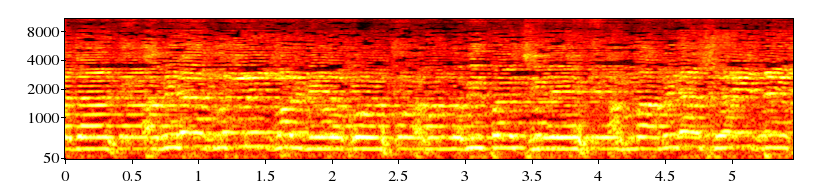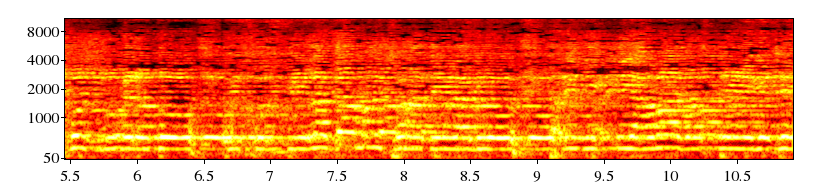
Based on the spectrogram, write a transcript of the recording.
আমিরা গুজরের গর্বে আমার নবী পাক ছিলেন আম্মা আমিরা শরীরে খুশবু বেরোতো। ওই খুশবু এলাকা আমার ছড়াতে লাগল। চারিদিক দিয়ে আওয়াজ আসতে লেগেছে।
